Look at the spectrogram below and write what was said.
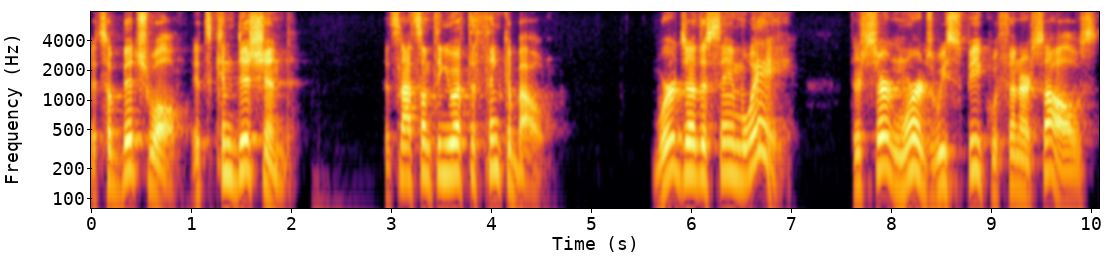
It's habitual, it's conditioned. It's not something you have to think about. Words are the same way. There's certain words we speak within ourselves,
